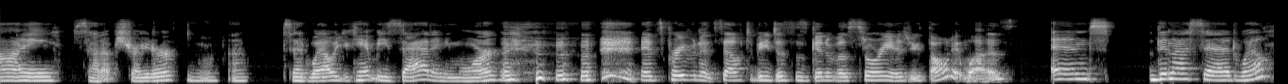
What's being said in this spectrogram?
I sat up straighter. Mm, I said, Well, you can't be sad anymore. it's proven itself to be just as good of a story as you thought it was. And then I said, well,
